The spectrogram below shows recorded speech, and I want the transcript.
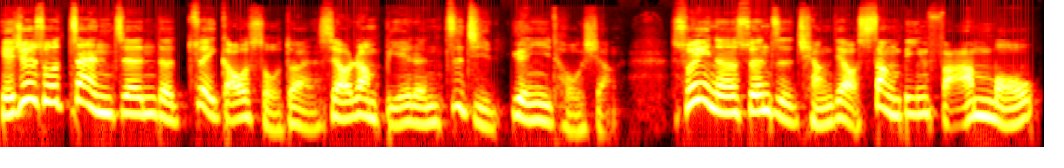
也就是说，战争的最高手段是要让别人自己愿意投降。所以呢，孙子强调上兵伐谋，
